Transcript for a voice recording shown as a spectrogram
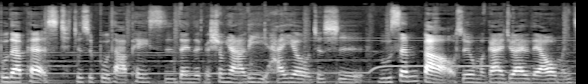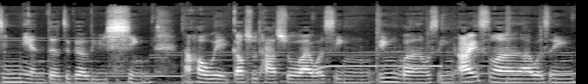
Budapest，就是布达佩斯，在那个匈牙利，还有就是卢森堡，所以我们刚才就在聊我们今年的这个旅行。然后我也告诉他说，I was in England, I was in Iceland, I was in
